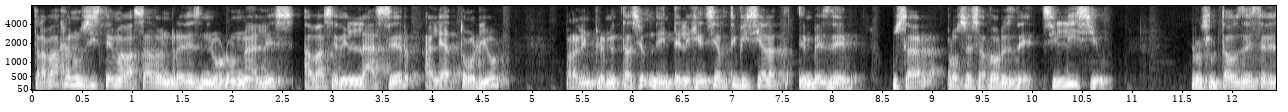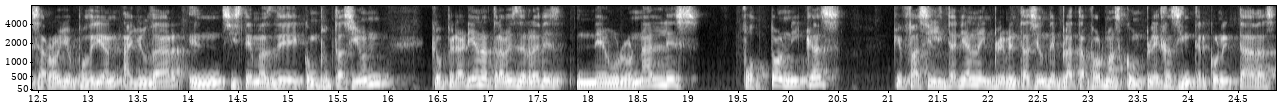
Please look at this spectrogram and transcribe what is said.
trabaja en un sistema basado en redes neuronales a base de láser aleatorio para la implementación de inteligencia artificial en vez de usar procesadores de silicio. Los resultados de este desarrollo podrían ayudar en sistemas de computación que operarían a través de redes neuronales fotónicas que facilitarían la implementación de plataformas complejas interconectadas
